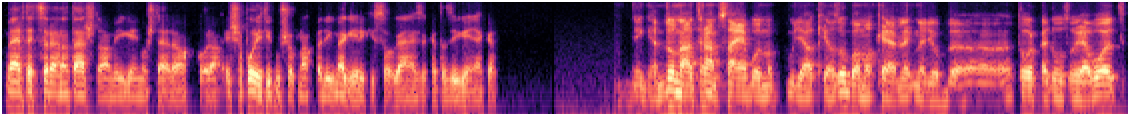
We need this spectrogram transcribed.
mert egyszerűen a társadalmi igény most erre akkora, és a politikusoknak pedig megéri kiszolgálni ezeket az igényeket igen, Donald Trump szájából, ugye, aki az Obamacare legnagyobb uh, torpedózója volt,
